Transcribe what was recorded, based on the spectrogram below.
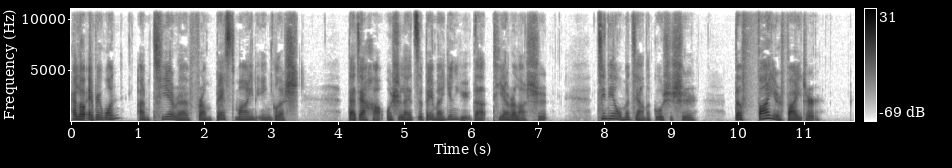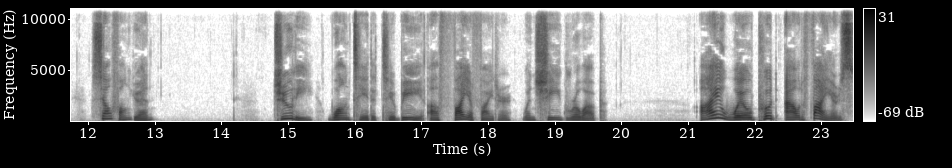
Hello everyone, I'm Tiara from Best Mind English. 大家好，我是来自贝曼英语的 Tiara 老师。今天我们讲的故事是《The Firefighter》消防员。Julie wanted to be a firefighter when she grew up. I will put out fires,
